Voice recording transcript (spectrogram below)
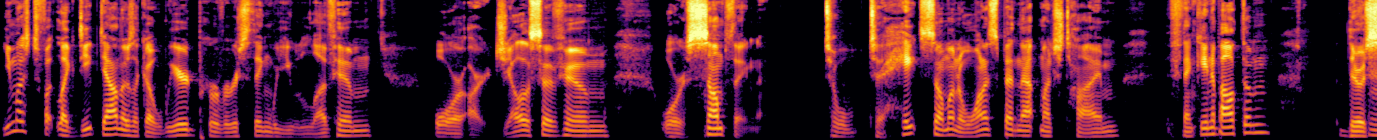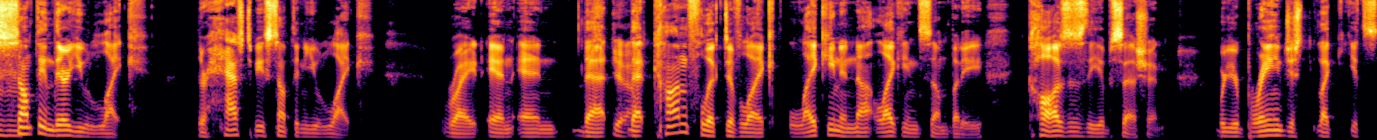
You must, like, deep down, there's like a weird perverse thing where you love him or are jealous of him or something. To, to hate someone and want to spend that much time thinking about them, there's Mhm. something there you like. There has to be something you like, right? And and that Yeah. that conflict of like liking and not liking somebody causes the obsession, where your brain just like it's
